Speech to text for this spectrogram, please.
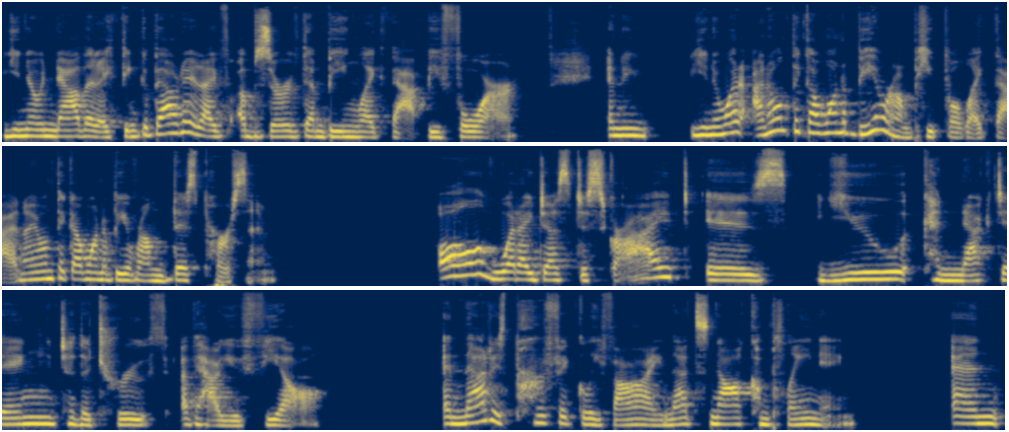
you know now that i think about it i've observed them being like that before and you know what? I don't think I want to be around people like that. And I don't think I want to be around this person. All of what I just described is you connecting to the truth of how you feel. And that is perfectly fine. That's not complaining. And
